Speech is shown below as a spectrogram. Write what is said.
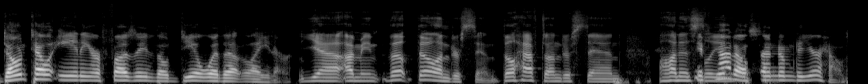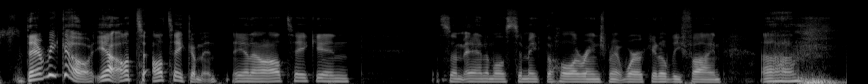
Don't tell Annie or Fuzzy; they'll deal with it later. yeah, I mean, they'll they'll understand. They'll have to understand. honestly, if not, I'll send them to your house. There we go. Yeah, I'll t- I'll take them in. You know, I'll take in some animals to make the whole arrangement work. It'll be fine. Um,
